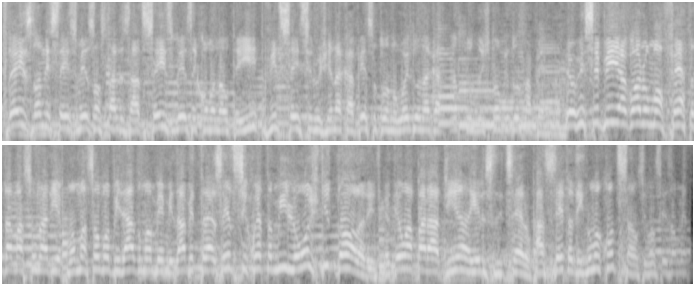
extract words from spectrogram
3 anos e 6 meses hospitalizados, 6 meses em coma na UTI, 26 cirurgia na cabeça, dor no olho, dor na garganta, dor no estômago e dor na perna. Eu recebi agora uma oferta da maçonaria, uma mansão mobiliada, uma BMW, 350 milhões de dólares. Eu dei uma paradinha e eles disseram, aceita de numa condição, se vocês aumentarem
